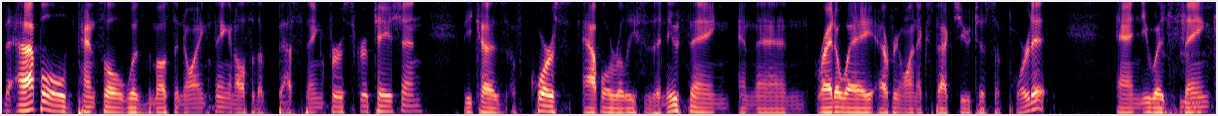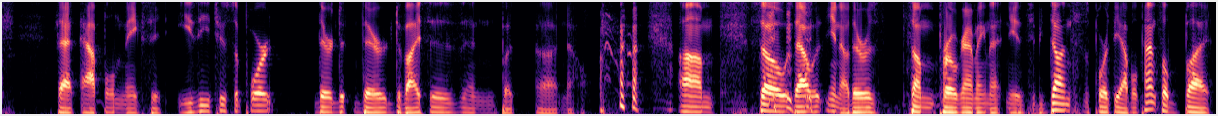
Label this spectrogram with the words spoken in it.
the Apple Pencil was the most annoying thing and also the best thing for scriptation because, of course, Apple releases a new thing and then right away everyone expects you to support it. And you would mm-hmm. think that Apple makes it easy to support their their devices and but uh, no. Um, so that was you know there was some programming that needed to be done to support the apple pencil but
